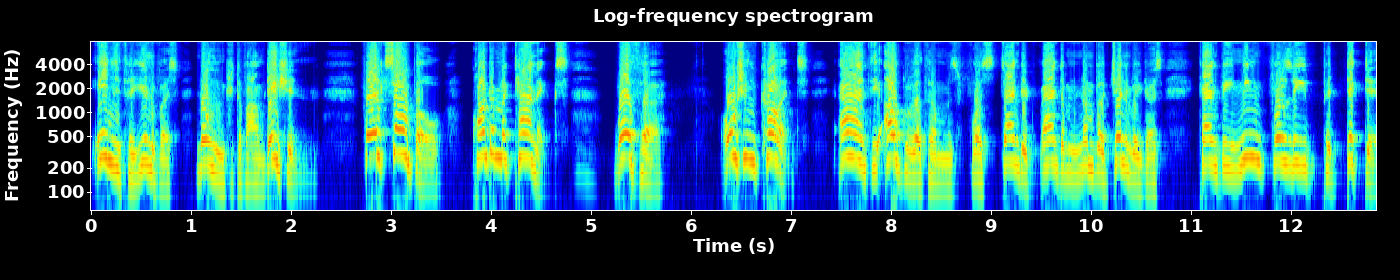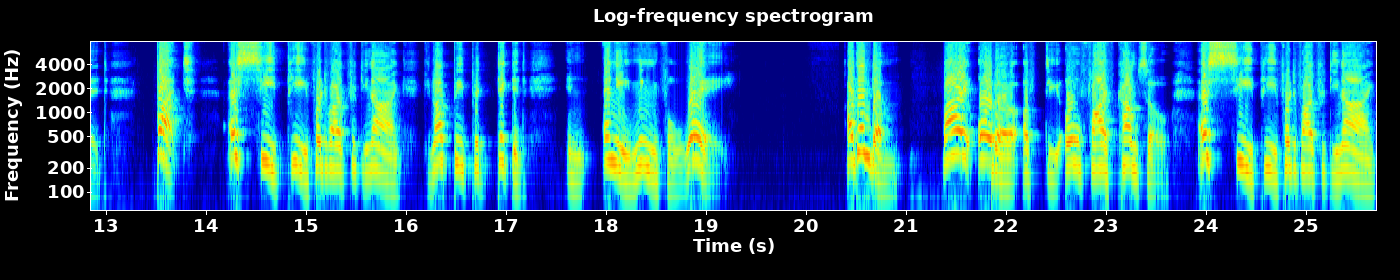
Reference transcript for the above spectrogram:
in the universe known to the Foundation. For example, quantum mechanics, weather, ocean currents, and the algorithms for standard random number generators can be meaningfully predicted, but SCP-4559 cannot be predicted in any meaningful way. Addendum by order of the O5 Council, SCP-4559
